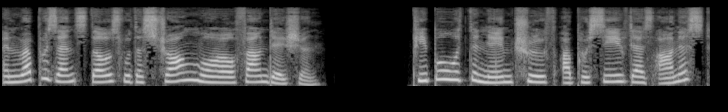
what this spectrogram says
and represents those with a strong moral foundation. People with the name Truth are perceived as honest,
